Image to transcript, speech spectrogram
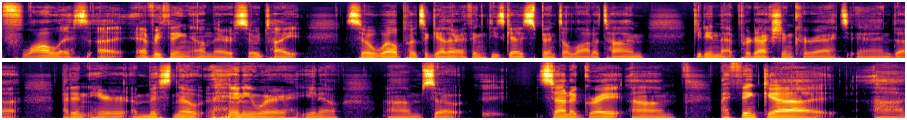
flawless. Uh, everything on there is so tight, so well put together. I think these guys spent a lot of time getting that production correct, and uh, I didn't hear a missed note anywhere. You know, um, so it sounded great. Um, I think uh, uh,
